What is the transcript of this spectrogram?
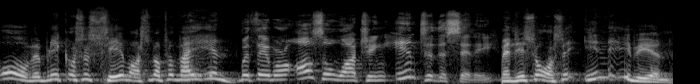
overblikk og så se hva som var på vei inn. But they were also watching into the city Men de så også inn i byen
